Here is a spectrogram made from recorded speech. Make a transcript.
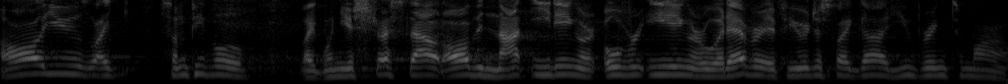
All you, like, some people, like when you're stressed out, all the not eating or overeating or whatever, if you were just like, God, you bring tomorrow.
